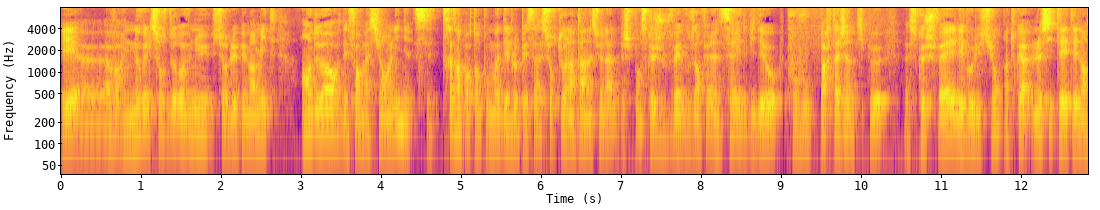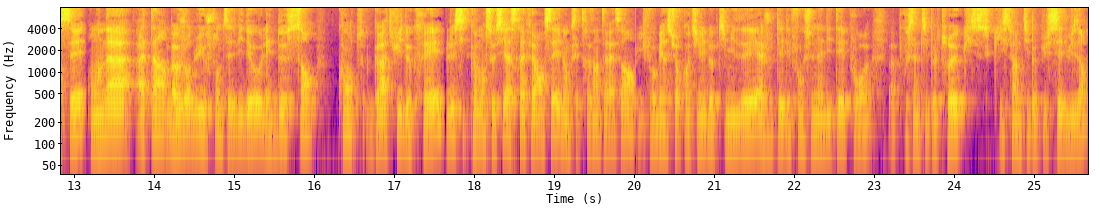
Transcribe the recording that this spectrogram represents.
et euh, avoir une nouvelle source de revenus sur WP Marmite en dehors des formations en ligne. C'est très important pour moi de développer ça, surtout à l'international. Je pense que je vais vous en faire une série de vidéos pour vous partager un petit peu euh, ce que je fais, l'évolution. En tout cas, le site a été lancé. On a atteint, bah aujourd'hui où je tourne cette vidéo, les 200 compte gratuit de créer. Le site commence aussi à se référencer, donc c'est très intéressant. Il faut bien sûr continuer d'optimiser, ajouter des fonctionnalités pour bah, pousser un petit peu le truc, qui soit un petit peu plus séduisant.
